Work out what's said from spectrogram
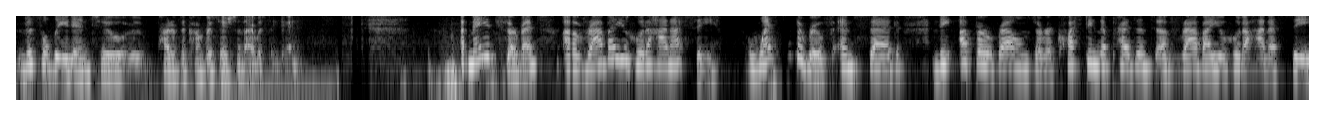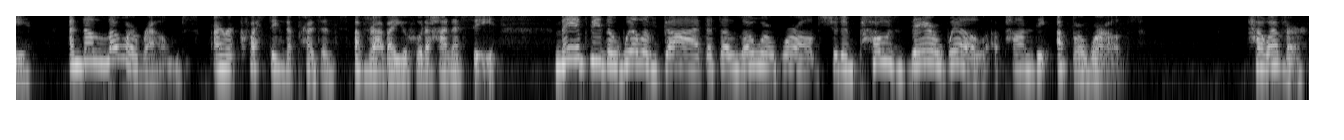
this will lead into part of the conversation that I was thinking. A maidservant of Rabbi Yehuda Hanasi went to the roof and said, The upper realms are requesting the presence of Rabbi Yehuda Hanasi, and the lower realms are requesting the presence of Rabbi Yehuda Hanasi. May it be the will of God that the lower worlds should impose their will upon the upper worlds. However,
